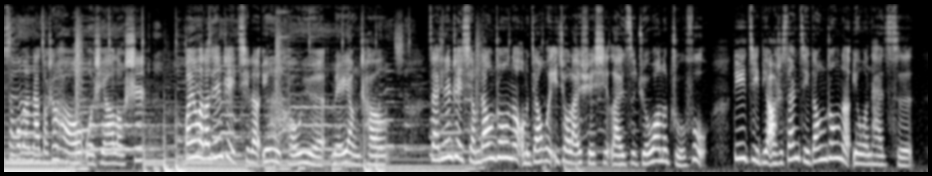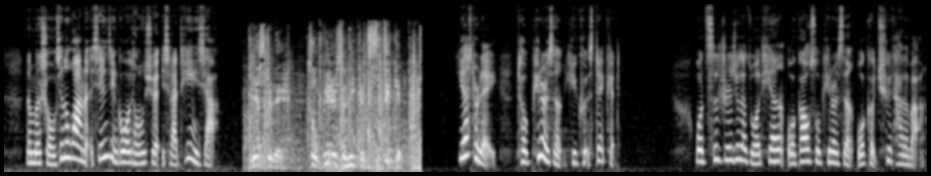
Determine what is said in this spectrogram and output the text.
的小伙伴，大家早上好，我是瑶老师，欢迎来到今天这一期的英语口语每日养成。在今天这一期节目当中呢，我们将会依旧来学习来自《绝望的主妇》第一季第二十三集当中的英文台词。那么首先的话呢，先请各位同学一起来听一下。Yesterday told Peterson he could stick it. Yesterday told Peterson he could stick it. 我辞职就在昨天，我告诉 Peterson 我可去他的吧。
